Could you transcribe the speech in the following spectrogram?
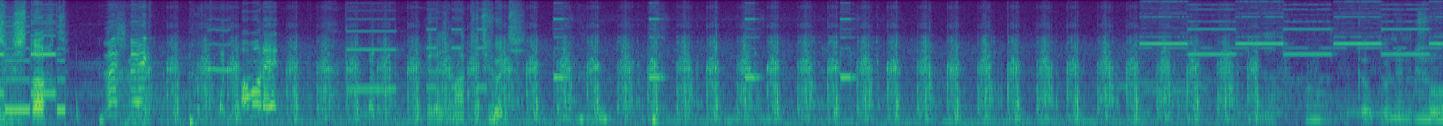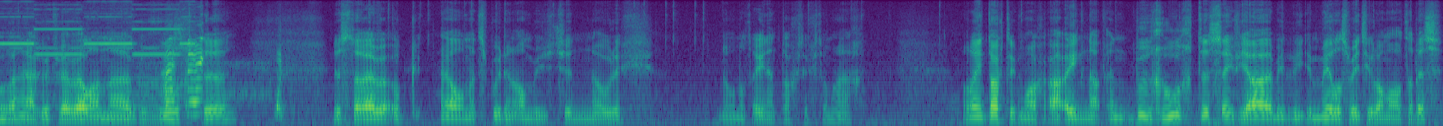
Gestart. Listening. I'm on it. Oké, deze maakt het goed. Ja, kopen we nu niks voor hè? Ja goed, we hebben wel een eh beroerte. Dus daar hebben we ook wel met spoed een ambuutje nodig. De 181 dan maar. 181 mag A1 naar een beroerte. CVA hebben jullie inmiddels weten jullie allemaal wat dat is.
